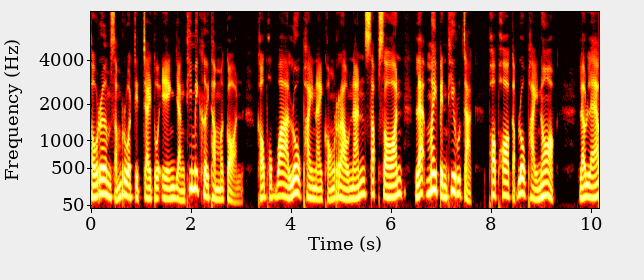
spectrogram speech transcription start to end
ขาเริ่มสำรวจจิตใจตัวเองอย่างที่ไม่เคยทำมาก่อน เขาพบว่าโลกภายในของเรานั้นซับซ้อน และไม่เป็นที่รู้จัก พอๆกับโลกภายนอก แล้วแล้ว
